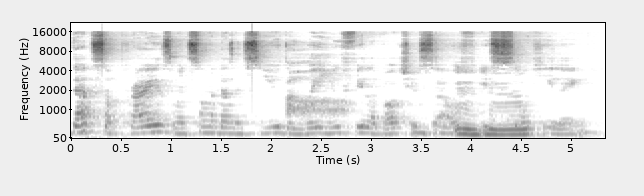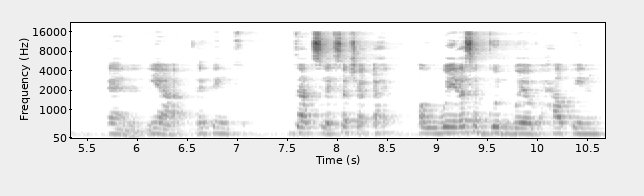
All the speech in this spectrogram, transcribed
that surprise when someone doesn't see you the way you feel about yourself is so healing. And yeah, I think that's like such a, a, way, that's a good way of helping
